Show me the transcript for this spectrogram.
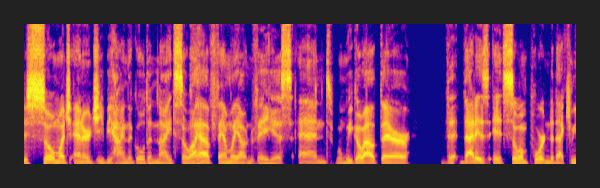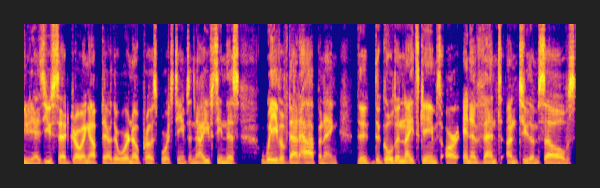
There's so much energy behind the Golden Knights. So I have family out in Vegas, and when we go out there, that that is it's so important to that community. As you said growing up there there were no pro sports teams and now you've seen this wave of that happening. The the golden knights games are an event unto themselves.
